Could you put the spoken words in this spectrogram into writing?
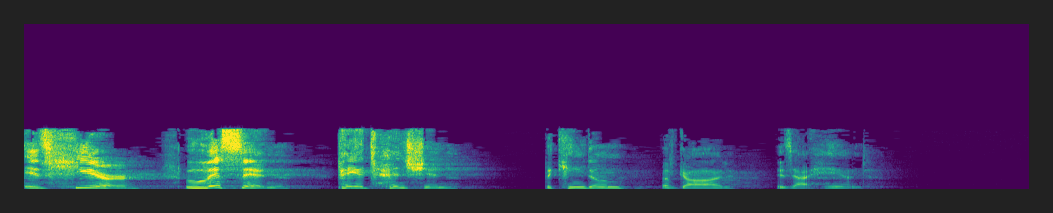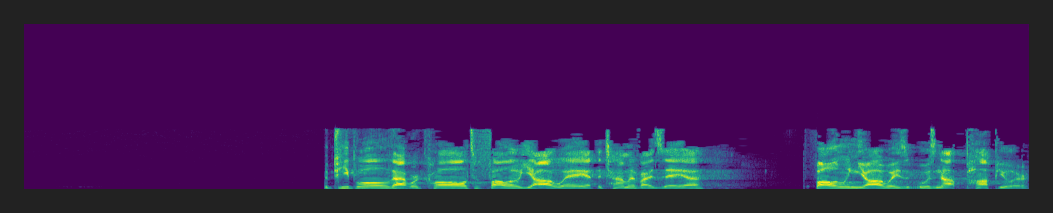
is here. Listen, pay attention. The kingdom of God is at hand. The people that were called to follow Yahweh at the time of Isaiah, following Yahweh was not popular.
